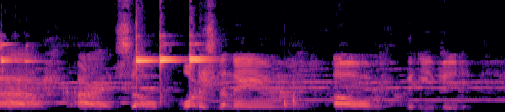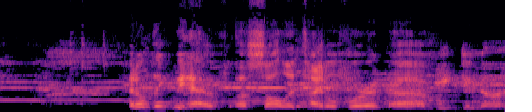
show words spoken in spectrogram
uh, all right. So, what is the name of the EP? I don't think we have a solid title for it. Um, We do not.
